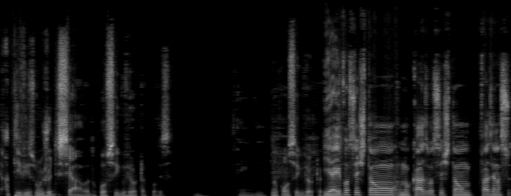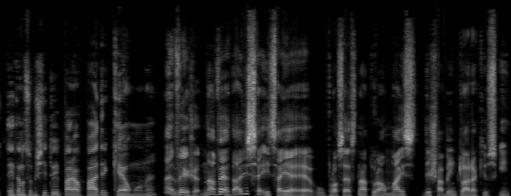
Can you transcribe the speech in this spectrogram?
Ativismo judicial, eu não consigo ver outra coisa. Entendi. Não consigo ver outra coisa. E aí vocês estão, no caso, vocês estão fazendo, tentando substituir para o padre Kelmon, né? É, veja, na verdade, isso, isso aí é, é o processo natural, mas deixar bem claro aqui o seguinte.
